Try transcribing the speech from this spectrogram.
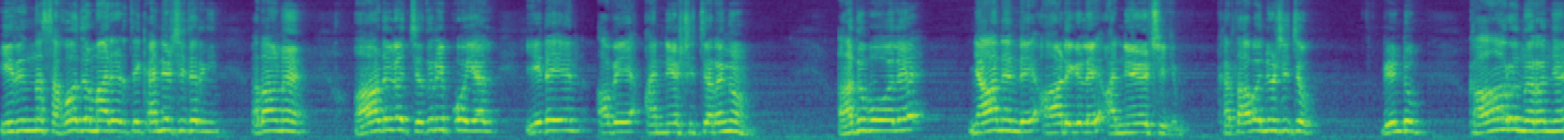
ഇരുന്ന സഹോദരന്മാരുടെ അടുത്തേക്ക് അന്വേഷിച്ചിറങ്ങി. അതാണ് ആടുകൾ ചെതറിപ്പോയാൽ ഇടയൻ അവയെ അന്വേഷിച്ചിറങ്ങും. അതുപോലെ ഞാൻ എന്റെ ആടുകളെ അന്വേഷിക്കും. കർത്താവ് അന്വേഷിച്ചു. വീണ്ടും കാറു നിറഞ്ഞ്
